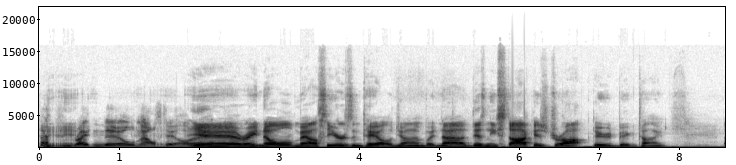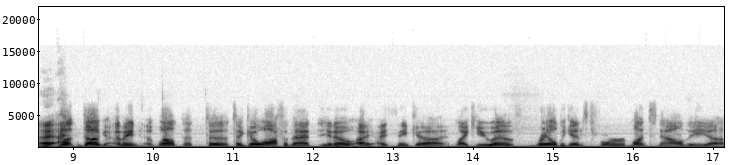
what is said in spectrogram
Right in the old mouth tail. Right? Yeah, right in the old mouse ears and tail, John. But nah, Disney stock has dropped, dude, big time. Uh, well, Doug, I mean, well, to, to, to go off of that, you know, I, I think, uh, like you have railed against for months now, the uh,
